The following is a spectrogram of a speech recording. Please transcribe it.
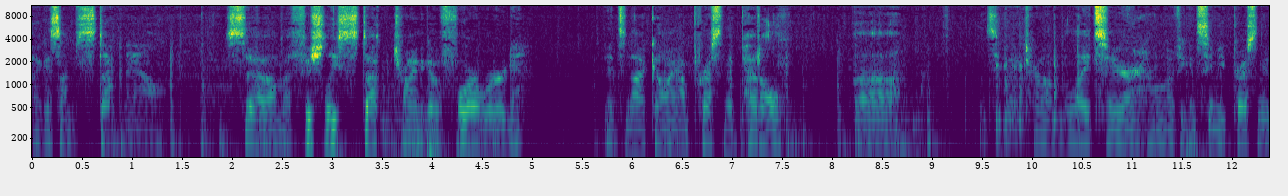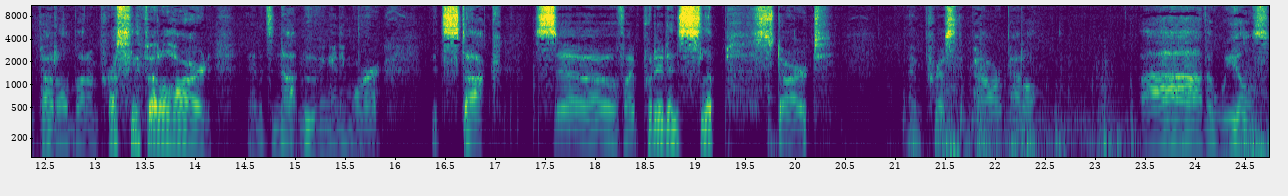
I guess I'm stuck now. So I'm officially stuck trying to go forward. It's not going. I'm pressing the pedal. Uh, let's see if I can turn on the lights here. I don't know if you can see me pressing the pedal, but I'm pressing the pedal hard and it's not moving anymore. It's stuck. So if I put it in slip start and press the power pedal, ah, the wheels,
